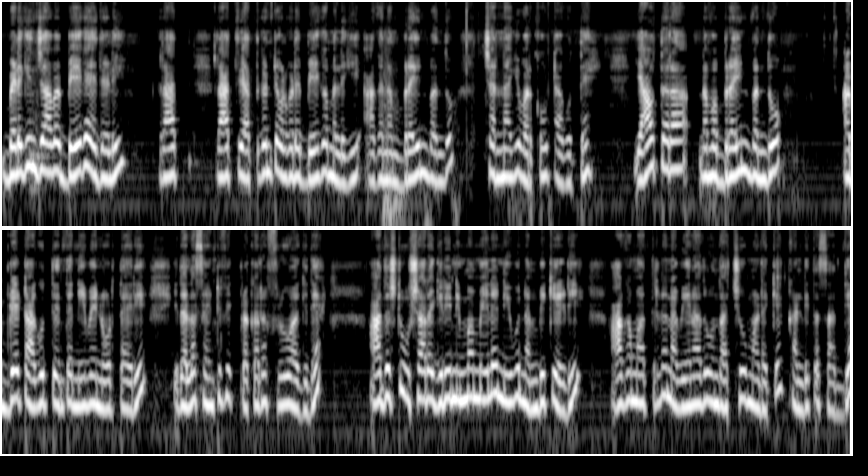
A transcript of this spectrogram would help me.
ಬೆಳಗಿನ ಜಾವ ಬೇಗ ಎದ್ದೇಳಿ. ರಾತ್, ರಾತ್ರಿ ಹತ್ತು ಗಂಟೆ ಒಳಗಡೆ ಬೇಗ ಮಲಗಿ. ಆಗ ನಮ್ಮ ಬ್ರೈನ್ ಬಂದು ಚೆನ್ನಾಗಿ ವರ್ಕೌಟ್ ಆಗುತ್ತೆ. ಯಾವ ಥರ ನಮ್ಮ ಬ್ರೈನ್ ಬಂದು ಅಪ್ಡೇಟ್ ಆಗುತ್ತೆ ಅಂತ ನೀವೇ ನೋಡ್ತಾ ಇರಿ. ಇದೆಲ್ಲ ಸೈಂಟಿಫಿಕ್ ಪ್ರಕಾರ ಪ್ರೂವ್ ಆಗಿದೆ. ಆದಷ್ಟು ಹುಷಾರಾಗಿರಿ. ನಿಮ್ಮ ಮೇಲೆ ನೀವು ನಂಬಿಕೆ ಇಡಿ. ಆಗ ಮಾತ್ರ ನಾವೇನಾದರೂ ಒಂದು ಅಚೀವ್ ಮಾಡೋಕ್ಕೆ ಖಂಡಿತ ಸಾಧ್ಯ.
